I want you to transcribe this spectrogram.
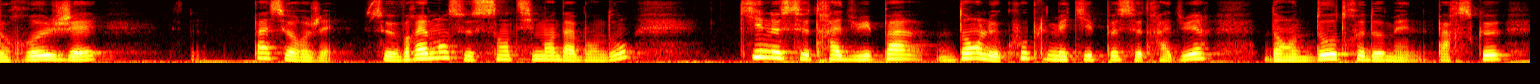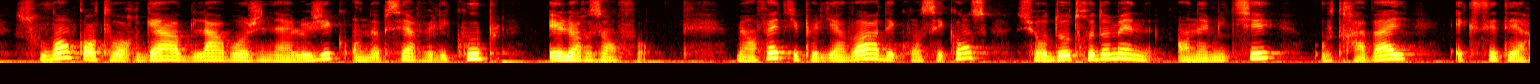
rejet, pas ce rejet, ce, vraiment ce sentiment d'abandon qui ne se traduit pas dans le couple, mais qui peut se traduire dans d'autres domaines. Parce que souvent, quand on regarde l'arbre généalogique, on observe les couples et leurs enfants. Mais en fait, il peut y avoir des conséquences sur d'autres domaines, en amitié, au travail, etc.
